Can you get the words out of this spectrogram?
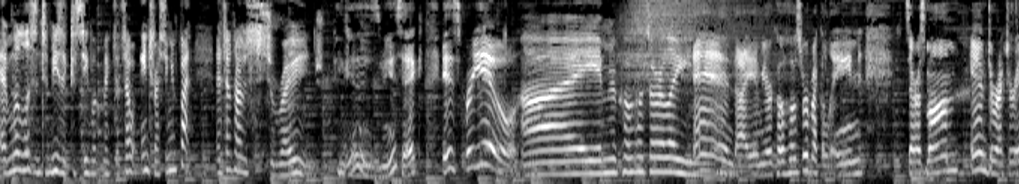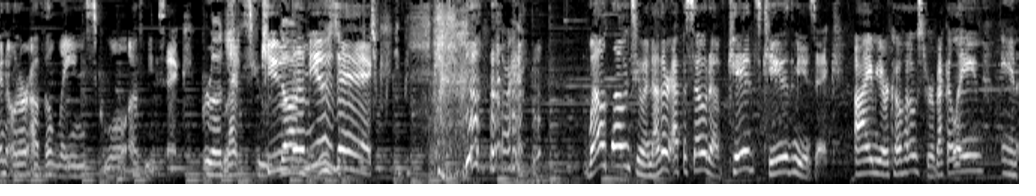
And we'll listen to music to see what makes it so interesting and fun, and sometimes strange. Because music is for you. I am your co-host, Zara Lane. And I am your co-host, Rebecca Lane, Zara's mom and director and owner of the Lane School of Music. Let's cue the music. Welcome to another episode of Kids Cue the Music. I'm your co-host, Rebecca Lane. And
